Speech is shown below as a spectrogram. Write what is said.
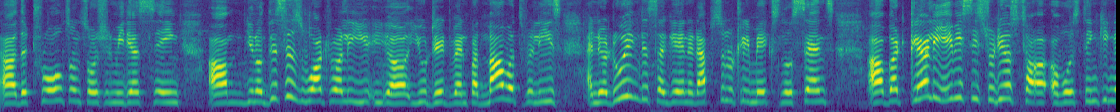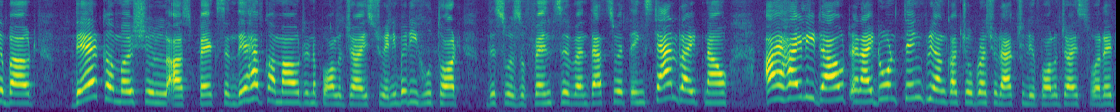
uh, the trolls on social media saying, um, you know, this is what really you, you did when Padmavat released and you're doing this again. It absolutely makes no sense. but clearly, ABC Studios uh, was thinking about their commercial aspects and they have come out and apologized to anybody who thought this was offensive and that's where things stand right now. I highly doubt and I don't think Priyanka Chopra should actually apologize for it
